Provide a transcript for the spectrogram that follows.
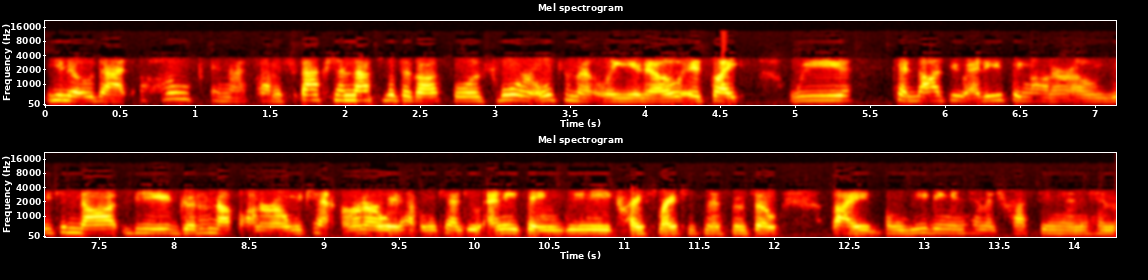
you know, that hope and that satisfaction. That's what the gospel is for. Ultimately, you know, it's like we cannot do anything on our own. We cannot be good enough on our own. We can't earn our way to heaven. We can't do anything. We need Christ's righteousness. And so by believing in him and trusting in him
